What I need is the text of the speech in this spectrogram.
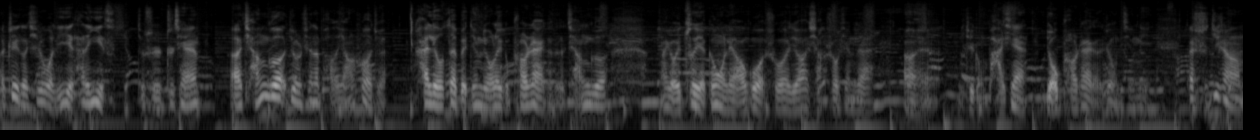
呃，这个其实我理解他的意思，就是之前，呃，强哥就是现在跑到阳朔去，还留在北京留了一个 project 的强哥，啊，有一次也跟我聊过，说要享受现在，呃。这种爬线有 project 的这种经历，但实际上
